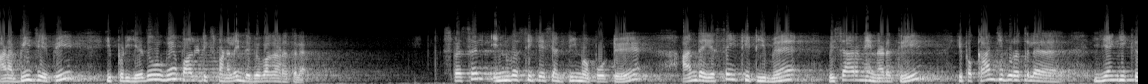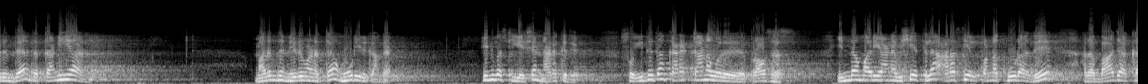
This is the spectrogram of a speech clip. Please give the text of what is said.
ஆனால் பிஜேபி இப்படி எதுவுமே பாலிடிக்ஸ் பண்ணலை இந்த விவகாரத்தில். ஸ்பெஷல் இன்வெஸ்டிகேஷன் டீமை போட்டு அந்த எஸ்ஐடி டீமு விசாரணை நடத்தி இப்போ காஞ்சிபுரத்தில் இயங்கிக்கு இருந்த அந்த தனியார் மருந்து நிறுவனத்தை மூடியிருக்காங்க. இன்வெஸ்டிகேஷன் நடக்குது. ஸோ இதுதான் கரெக்டான ஒரு ப்ராசஸ் இந்த மாதிரியான விஷயத்தில் அரசியல் பண்ணக்கூடாது. அதை பாஜக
